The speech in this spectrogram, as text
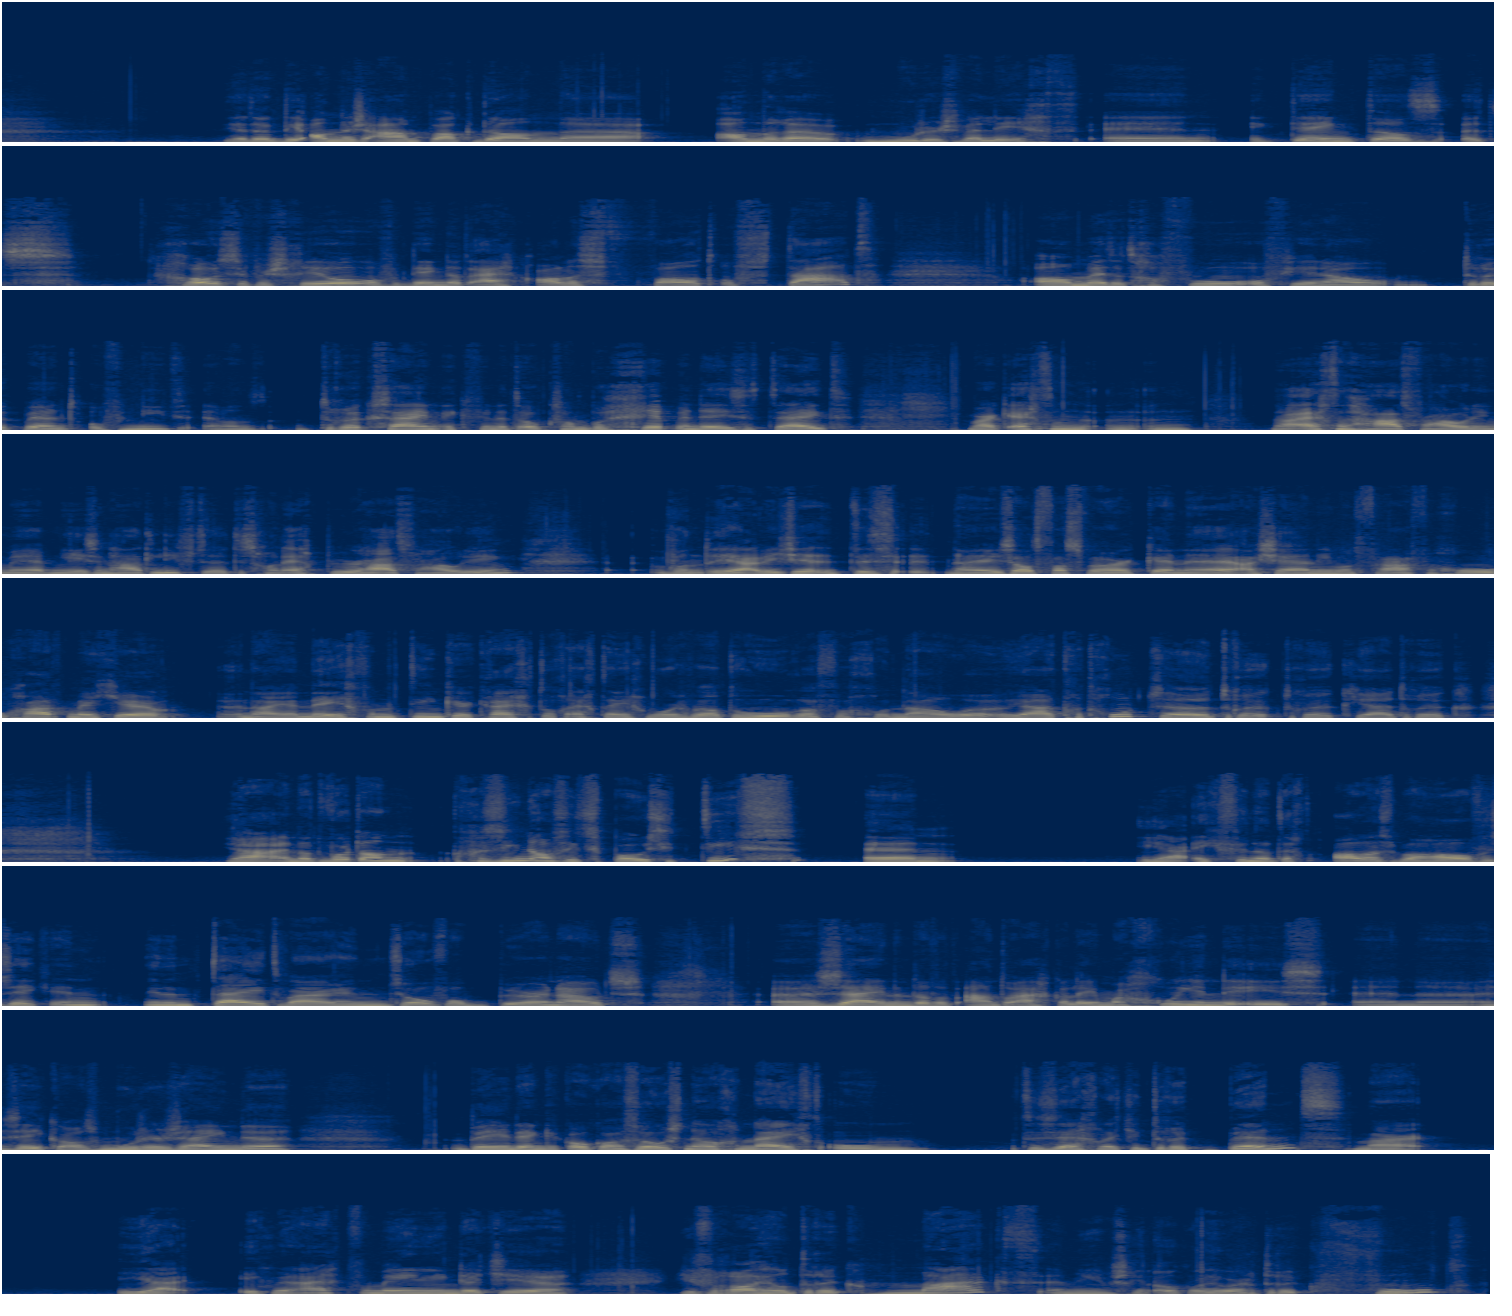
ja, dat ik die anders aanpak dan uh, andere moeders wellicht. En ik denk dat het grootste verschil, of ik denk dat eigenlijk alles valt of staat al met het gevoel of je nou druk bent of niet. Want druk zijn, ik vind het ook zo'n begrip in deze tijd waar ik echt een, een, nou echt een haatverhouding mee heb. Niet eens een haatliefde, het is gewoon echt puur haatverhouding. Want ja, weet je, het is, nou, je zal het vast wel herkennen. Hè? Als jij aan iemand vraagt van, goh, hoe gaat het met je? Nou ja, 9 van de 10 keer krijg je toch echt tegenwoordig wel te horen van, goh, nou uh, ja, het gaat goed, uh, druk, druk, ja, druk. Ja, en dat wordt dan gezien als iets positiefs. En ja, ik vind dat echt alles behalve. Zeker in, in een tijd waarin zoveel burn-outs uh, zijn en dat het aantal eigenlijk alleen maar groeiende is. En, en zeker als moeder zijnde ben je denk ik ook al zo snel geneigd om te zeggen dat je druk bent. Maar ja, ik ben eigenlijk van mening dat je je vooral heel druk maakt en je misschien ook wel heel erg druk voelt.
